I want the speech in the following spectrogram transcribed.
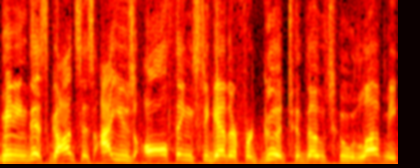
Meaning this, God says, I use all things together for good to those who love me.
